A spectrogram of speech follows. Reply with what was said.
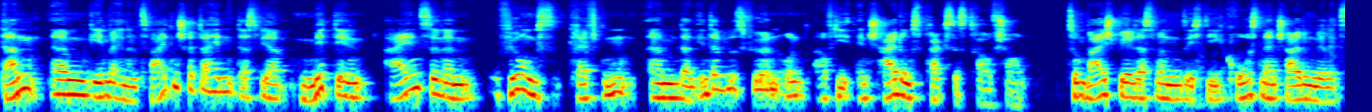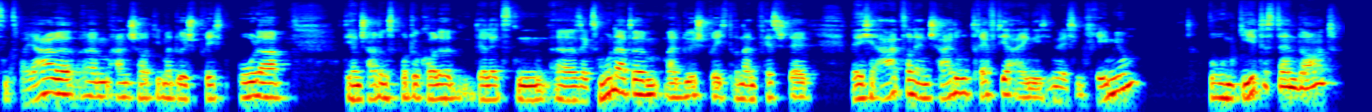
dann ähm, gehen wir in einem zweiten Schritt dahin, dass wir mit den einzelnen Führungskräften ähm, dann Interviews führen und auf die Entscheidungspraxis draufschauen. Zum Beispiel, dass man sich die großen Entscheidungen der letzten zwei Jahre ähm, anschaut, die man durchspricht, oder die Entscheidungsprotokolle der letzten äh, sechs Monate mal durchspricht und dann feststellt, welche Art von Entscheidung trefft ihr eigentlich in welchem Gremium? Worum geht es denn dort?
